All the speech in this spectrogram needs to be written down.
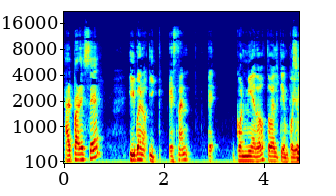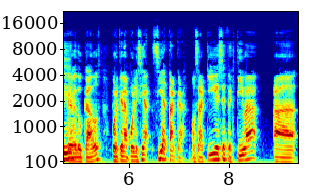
Al parecer, Y bueno, y están con miedo todo el tiempo, yo Sí. creo, educados, porque la policía sí ataca. O sea, aquí es efectiva ah,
